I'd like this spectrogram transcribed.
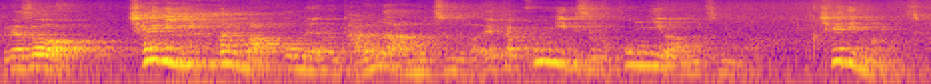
그래서 체리 잎을 맛보면 다른 건 안 먹습니다. 그러니까 콩잎 있으면 콩잎 안 먹습니다. 체리만 먹습니다.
